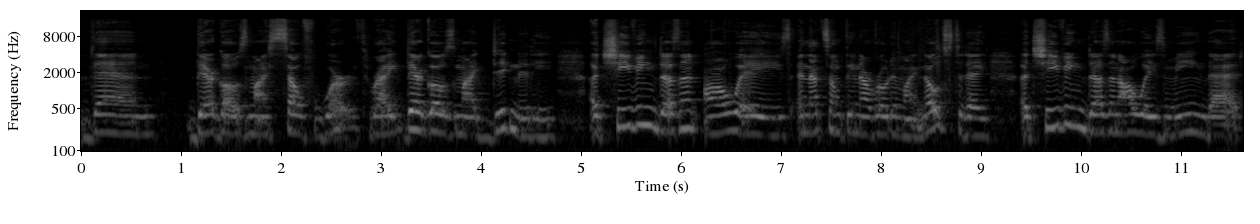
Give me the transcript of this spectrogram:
then there goes my self-worth right? There goes my dignity. Achieving doesn't always and that's something i wrote in my notes today achieving doesn't always mean that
